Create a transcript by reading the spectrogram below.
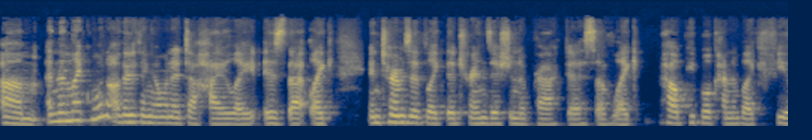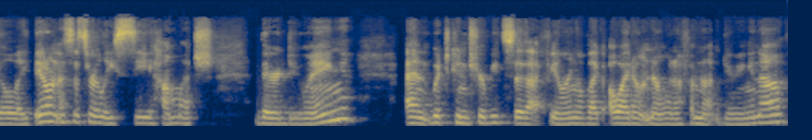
Um, and then like one other thing I wanted to highlight is that like in terms of like the transition to practice of like how people kind of like feel like they don't necessarily see how much they're doing and which contributes to that feeling of like oh I don't know enough. I'm not doing enough.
